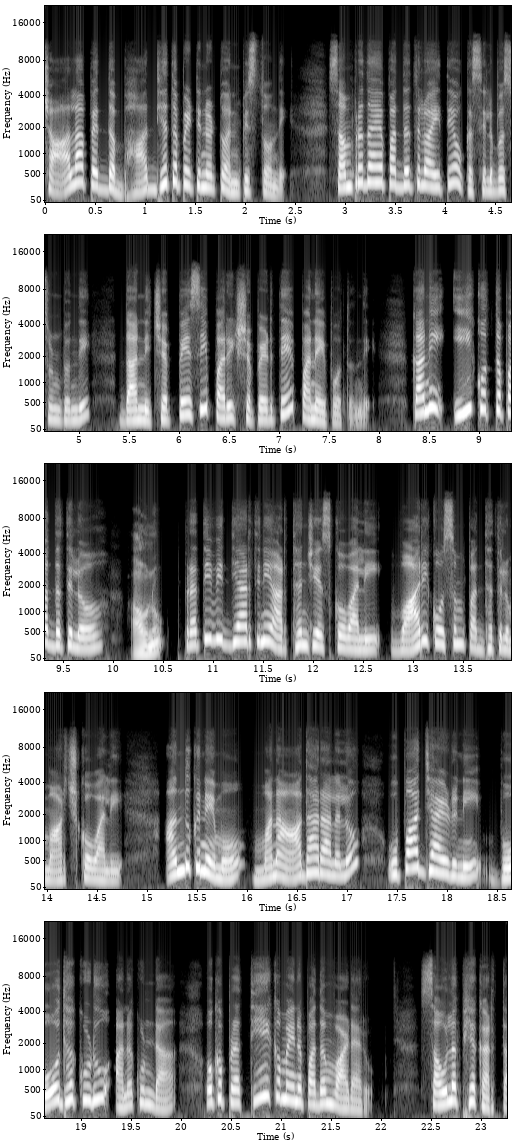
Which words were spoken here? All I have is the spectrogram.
చాలా పెద్ద బాధ్యత పెట్టినట్టు అనిపిస్తోంది. సంప్రదాయ పద్ధతిలో అయితే ఒక సిలబస్ ఉంటుంది. దాన్ని చెప్పేసి పరీక్ష పెడితే పనైపోతుంది. కానీ ఈ కొత్త పద్ధతిలో అవును. ప్రతి విద్యార్థిని అర్థం చేసుకోవాలి వారి కోసం పద్ధతులు మార్చుకోవాలి. అందుకునేమో మన ఆధారాలలో ఉపాధ్యాయుడిని బోధకుడు అనకుండా ఒక ప్రత్యేకమైన పదం వాడారు. సౌలభ్యకర్త.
